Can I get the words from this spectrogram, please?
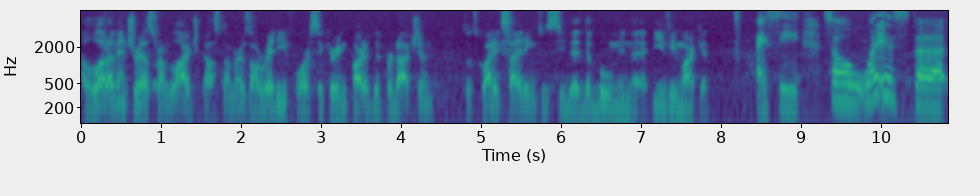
a lot of interest from large customers already for securing part of the production. So it's quite exciting to see the, the boom in the EV market. I see. So what is the,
